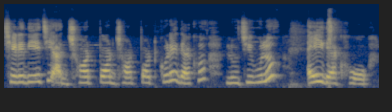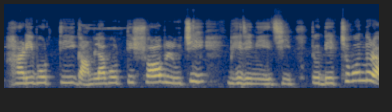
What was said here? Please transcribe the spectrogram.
ছেড়ে দিয়েছি আর ঝটপট ঝটপট করে দেখো লুচিগুলো। এই দেখো, হাঁড়ি ভর্তি, গামলা ভর্তি সব লুচি ভেজে নিয়েছি। তো দেখছ বন্ধুরা,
